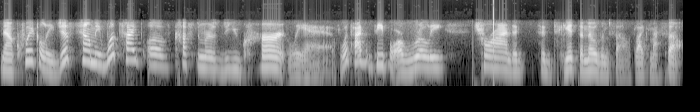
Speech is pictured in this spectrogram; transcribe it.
Now, quickly, just tell me what type of customers do you currently have? What type of people are really trying to, to, to get to know themselves, like myself?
